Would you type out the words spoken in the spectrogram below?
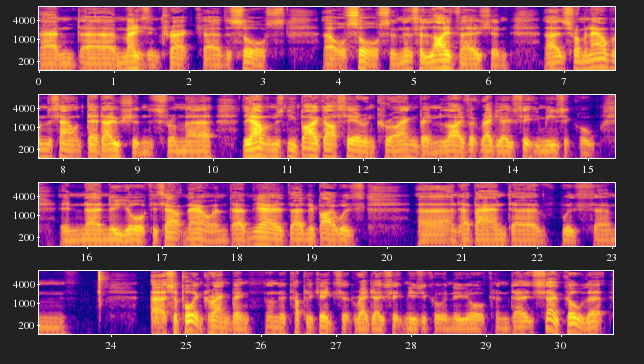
and uh, amazing track, uh, The Source, uh, or Source, and it's a live version. Uh, it's from an album that's out, Dead Oceans, from uh, the album's Nubya Garcia and Khruangbin live at Radio City Music Hall in New York. It's out now, and um, yeah, Nubya was, and her band was. Um, uh, supporting Khruangbin on a couple of gigs at Radio City Music Hall in New York, and uh, it's so cool that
